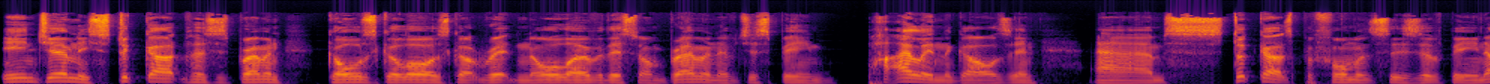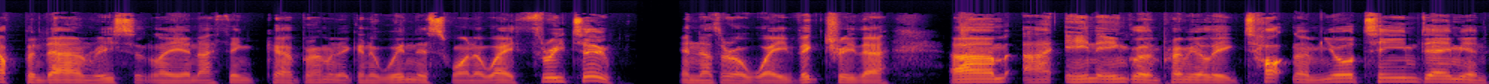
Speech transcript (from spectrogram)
In Germany, Stuttgart versus Bremen. Goals galore's got written all over this one. Bremen have just been piling the goals in. Um, Stuttgart's performances have been up and down recently, and I think uh, Bremen are going to win this one away 3 2. Another away victory there. Um, uh, in England, Premier League, Tottenham, your team, Damien,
